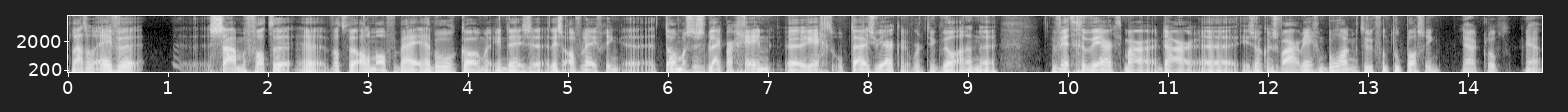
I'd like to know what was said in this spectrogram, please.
Laten we even samenvatten uh, wat we allemaal voorbij hebben horen komen in deze, deze aflevering. Uh, Thomas is blijkbaar geen uh, recht op thuiswerken. Er wordt natuurlijk wel aan een wet gewerkt, maar daar is ook een zwaarwegend belang natuurlijk van toepassing. Ja, klopt. Ja.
